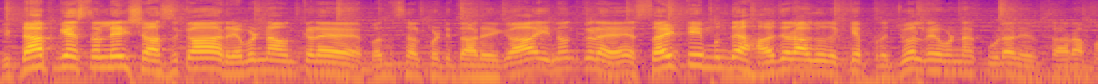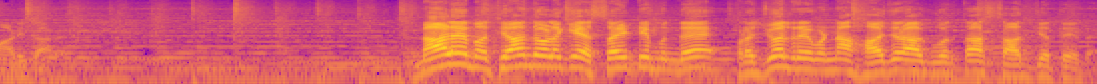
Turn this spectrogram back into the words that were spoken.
ಕಿಡ್ನಾಪ್ ಕೇಸ್ನಲ್ಲಿ ಶಾಸಕ ರೇವಣ್ಣ ಒಂದ್ ಕಡೆ ಬಂಧಿಸಲ್ಪಟ್ಟಿದ್ದಾರೆ. ಈಗ ಇನ್ನೊಂದು ಕಡೆ ಎಸ್ಐಟಿ ಮುಂದೆ ಹಾಜರಾಗೋದಕ್ಕೆ ಪ್ರಜ್ವಲ್ ರೇವಣ್ಣ ಕೂಡ ನಿರ್ಧಾರ ಮಾಡಿದ್ದಾರೆ. ನಾಳೆ ಮಧ್ಯಾಹ್ನದೊಳಗೆ ಎಸ್ಐಟಿ ಮುಂದೆ ಪ್ರಜ್ವಲ್ ರೇವಣ್ಣ ಹಾಜರಾಗುವಂತ ಸಾಧ್ಯತೆ ಇದೆ.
